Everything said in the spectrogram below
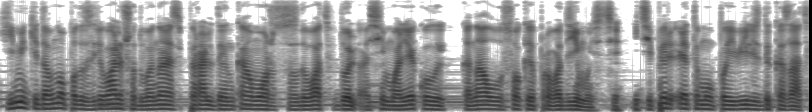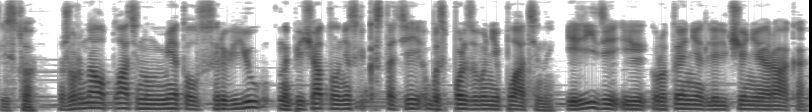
Химики давно подозревали, что двойная спираль ДНК может создавать вдоль оси молекулы канал высокой проводимости, и теперь этому появились доказательства. Журнал Platinum Metals Review напечатал несколько статей об использовании платины, иридия и рутения для лечения рака.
